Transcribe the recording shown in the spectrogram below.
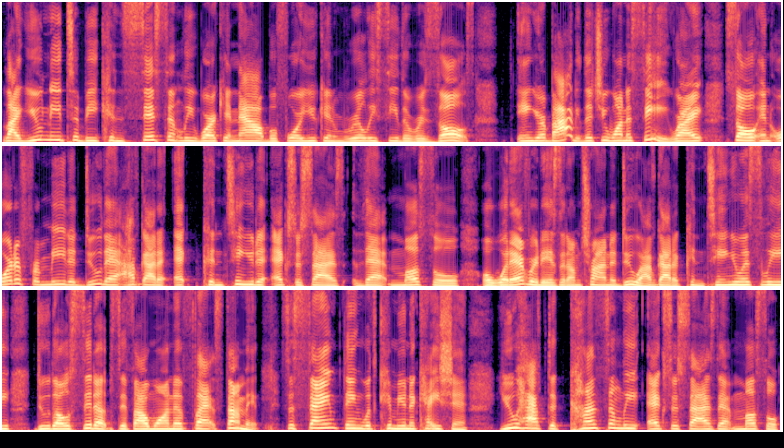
Like you need to be consistently working out before you can really see the results in your body that you want to see, right? So, in order for me to do that, I've got to continue to exercise that muscle or whatever it is that I'm trying to do. I've got to continuously do those sit ups if I want a flat stomach. It's the same thing with communication. You have to constantly exercise that muscle.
